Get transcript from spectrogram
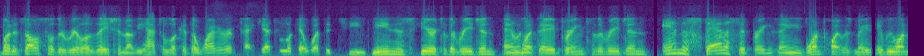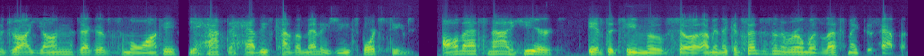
But it's also the realization of you have to look at the wider impact. You have to look at what the team means here to the region and what they bring to the region and the status it brings. And one point was made, if we want to draw young executives to Milwaukee, you have to have these kind of amenities. You need sports teams. All that's not here if the team moves. So, I mean, the consensus in the room was let's make this happen.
